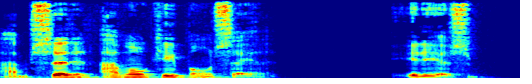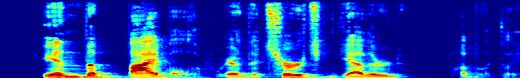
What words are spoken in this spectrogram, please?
I've said it, I'm going to keep on saying it. It is in the Bible where the church gathered publicly.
